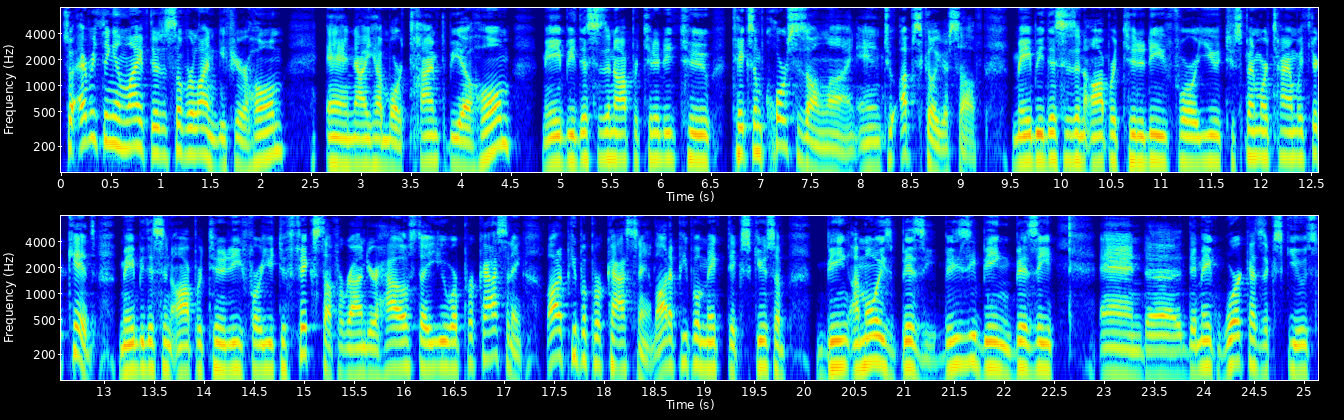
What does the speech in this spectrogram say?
So everything in life, there's a silver lining. If you're home and now you have more time to be at home, maybe this is an opportunity to take some courses online and to upskill yourself. Maybe this is an opportunity for you to spend more time with your kids. Maybe this is an opportunity for you to fix stuff around your house that you were procrastinating. A lot of people procrastinate. A lot of people make the excuse of being, I'm always busy, busy being busy. And, uh, they make work as excuse.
